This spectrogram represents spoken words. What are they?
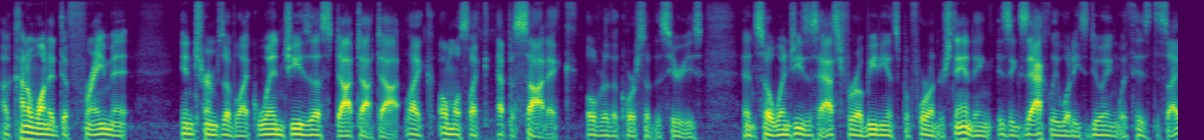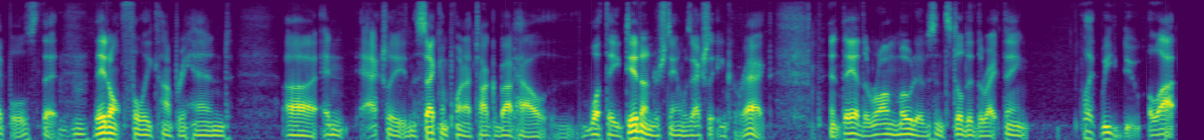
I kind of wanted to frame it in terms of like when Jesus dot dot dot like almost like episodic over the course of the series. And so when Jesus asks for obedience before understanding is exactly what he's doing with his disciples that they don't fully comprehend. Uh, and actually, in the second point, I talk about how what they did understand was actually incorrect, and they had the wrong motives and still did the right thing, like we do a lot.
